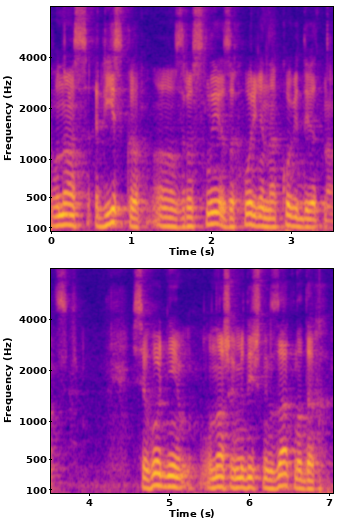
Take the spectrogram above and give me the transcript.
у нас різко е, зросли захворювання на COVID-19. Сьогодні у наших медичних закладах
